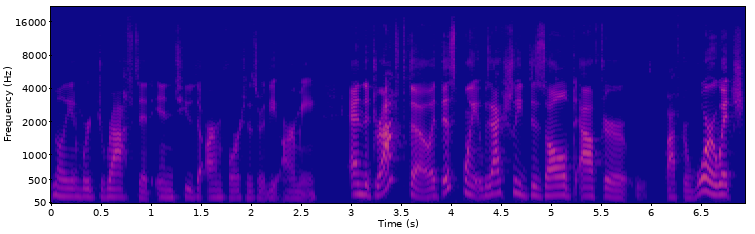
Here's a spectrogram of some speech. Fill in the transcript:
million were drafted into the armed forces or the army. And the draft, though, at this point, it was actually dissolved after after war. Which,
